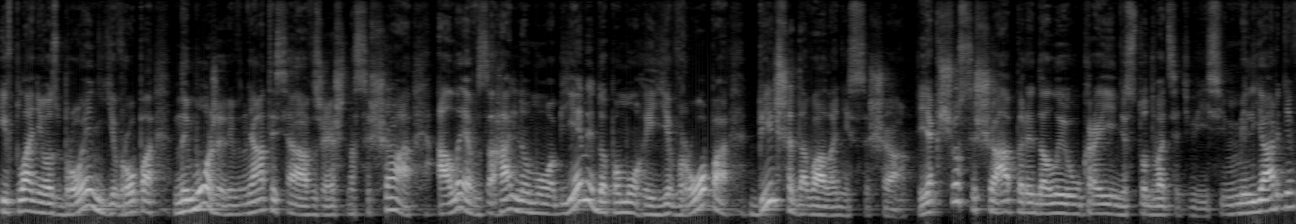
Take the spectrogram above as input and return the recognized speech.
і в плані озброєнь Європа не може рівнятися а вже ж на США. Але в загальному об'ємі допомоги Європа більше давала ніж США. Якщо США передали Україні 128 мільярдів,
